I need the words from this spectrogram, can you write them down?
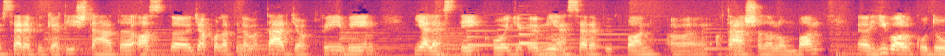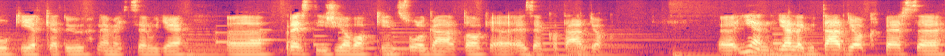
szerepüket is, tehát azt gyakorlatilag a tárgyak révén jelezték, hogy milyen szerepük van a társadalomban. Hivalkodó, kérkedő, nem egyszer ugye presztízsjavakként szolgáltak ezek a tárgyak. Ilyen jellegű tárgyak persze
